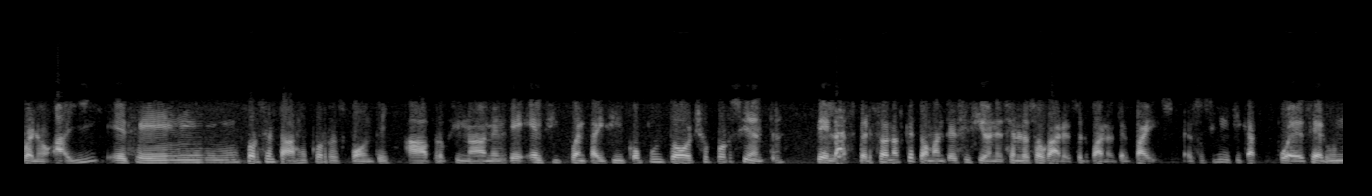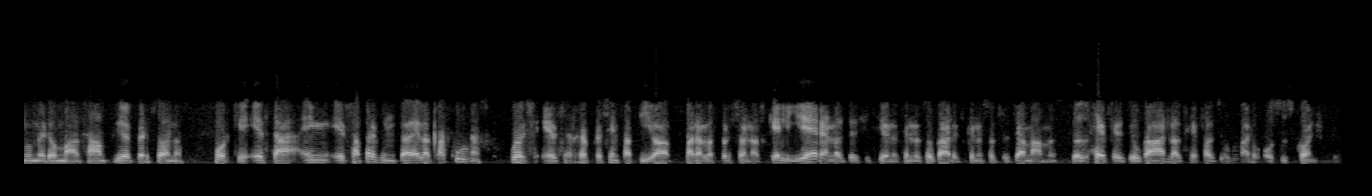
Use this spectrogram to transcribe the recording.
Bueno, ahí ese porcentaje corresponde a aproximadamente el 55.8% de las personas que toman decisiones en los hogares urbanos del país. Eso significa que puede ser un número más amplio de personas porque está en esa pregunta de las vacunas, pues es representativa para las personas que lideran las decisiones en los hogares que nosotros llamamos los jefes de hogar, las jefas de hogar o sus cónyuges.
